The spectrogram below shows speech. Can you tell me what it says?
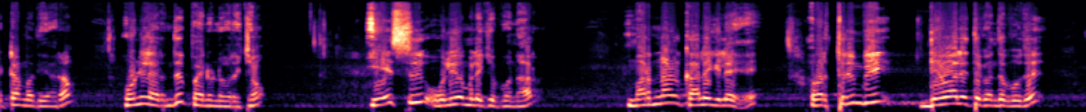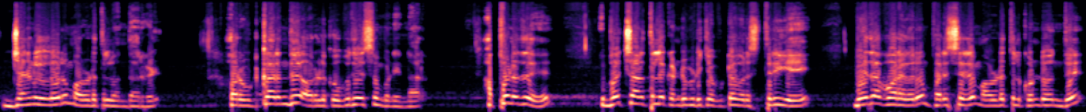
எட்டாம் அதிகாரம் ஒன்றிலிருந்து பதினொன்று வரைக்கும். இயேசு ஒலிவமலைக்கு போனார். மறுநாள் காலையிலே அவர் திரும்பி தேவாலயத்துக்கு வந்தபோது ஜனங்கள் எல்லோரும் அவரிடத்தில் வந்தார்கள். அவர் உட்கார்ந்து அவர்களுக்கு உபதேசம் பண்ணினார். அப்பொழுது விபச்சாரத்தில் கண்டுபிடிக்கப்பட்ட ஒரு ஸ்திரீயை வேதபாரகரும் பரிசரும் அவரிடத்தில் கொண்டு வந்து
